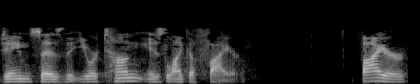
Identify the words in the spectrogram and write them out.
James says that your tongue is like a fire. Fire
